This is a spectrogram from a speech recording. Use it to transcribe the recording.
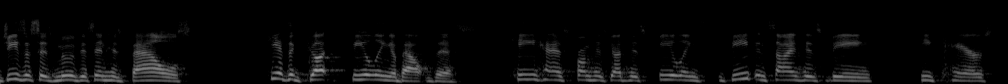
Jesus is moved. It's in his bowels. He has a gut feeling about this. He has from his gut his feelings deep inside his being. He cares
